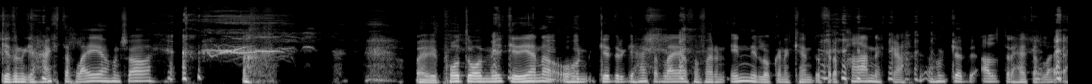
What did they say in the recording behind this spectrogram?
getur hún ekki hægt að hlæja hún svafa og ef ég poti of mikið hérna og hún getur ekki hægt að hlæja þá fær hún inn í lókuna kend og fyrir að panika. Og hún getur aldrei hægt að hlæja.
